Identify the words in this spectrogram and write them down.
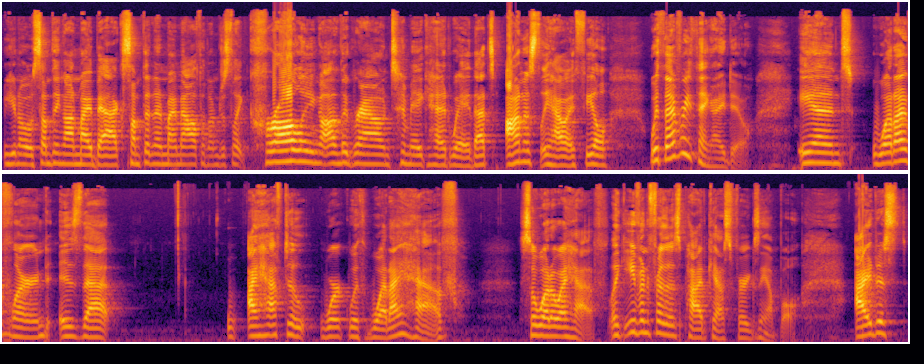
you know, something on my back, something in my mouth, and I'm just like crawling on the ground to make headway. That's honestly how I feel with everything I do. And what I've learned is that I have to work with what I have. So, what do I have? Like, even for this podcast, for example, I just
